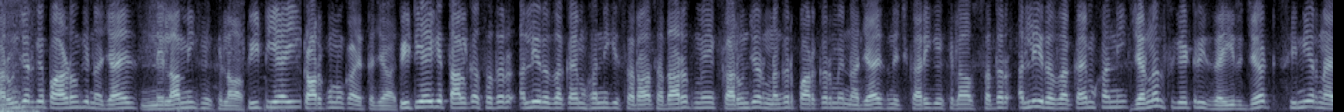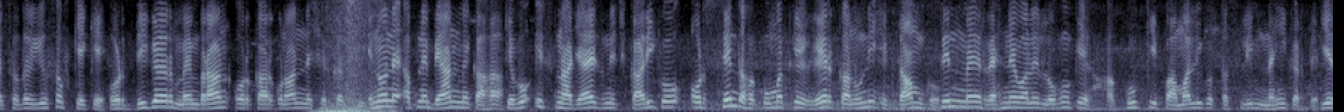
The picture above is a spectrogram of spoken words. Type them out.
कारुंजर के पहाड़ों की नाजायज नीलामी के खिलाफ पीटीआई कारकुनों का एहतजाज। पीटीआई के तालका सदर अली रजा कैम खानी की सदारत में कारुंजर नगर पार्कर में नाजायज निचकारी के खिलाफ सदर Ali Raza Kaim Khani, general secretary Zaheer Jat, senior नायब सदर यूसुफ के के और दीगर मेम्बरान और कारकुनान ने शिरकत की। इन्होंने अपने बयान में कहा की वो इस नाजायज निचकारी को और सिंध हुकूमत के गैर कानूनी इकदाम को सिंध में रहने वाले लोगों के हकूक की पामाली को तस्लीम नहीं करते। ये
